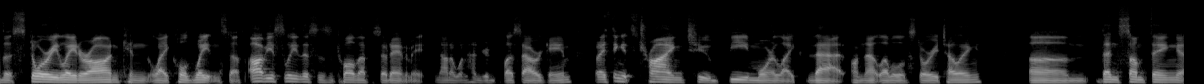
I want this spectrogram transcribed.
the story later on can like hold weight and stuff. Obviously this is a 12 episode anime not a 100 plus hour game but i think it's trying to be more like that on that level of storytelling um than something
